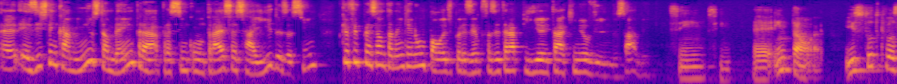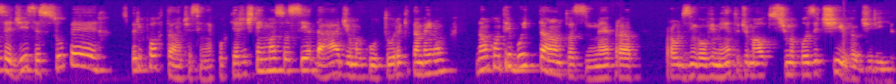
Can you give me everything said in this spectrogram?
é, existem caminhos também para se encontrar essas saídas, assim? Porque eu fico pensando também quem não pode, por exemplo, fazer terapia e estar tá aqui me ouvindo, sabe? Sim, sim. É, então, isso tudo que você disse é super, super importante, assim, né? Porque a gente tem uma sociedade, uma cultura que também não, não contribui tanto, assim, né, para o desenvolvimento de uma autoestima positiva, eu diria.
